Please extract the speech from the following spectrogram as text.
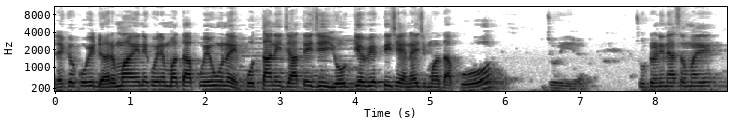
એટલે કે કોઈ ડરમાં એને કોઈને મત આપવું એવું નહીં, પોતાની જાતે જે યોગ્ય વ્યક્તિ છે એને જ મત આપવો જોઈએ. ચૂંટણીના સમયે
